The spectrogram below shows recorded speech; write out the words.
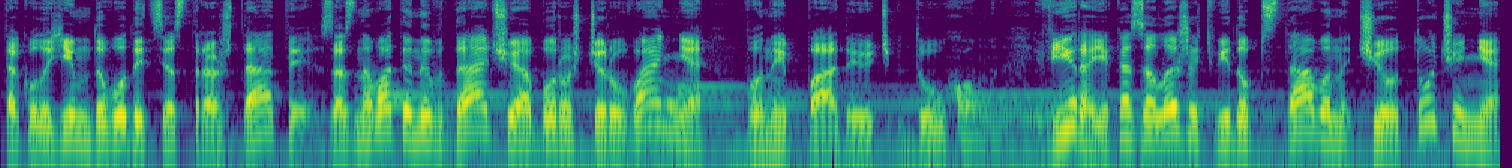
Та коли їм доводиться страждати, зазнавати невдачі або розчарування, вони падають духом. Віра, яка залежить від обставин чи оточення,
